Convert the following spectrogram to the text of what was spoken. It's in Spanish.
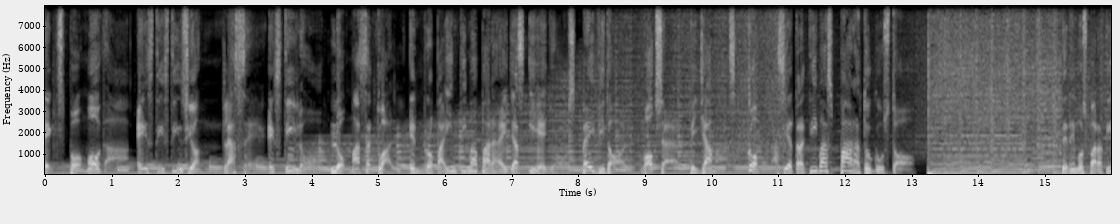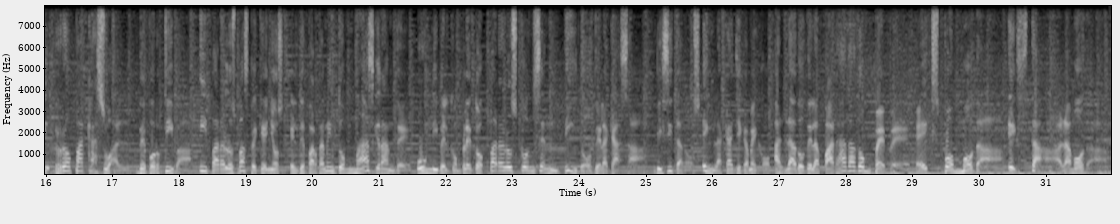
Expo Moda es distinción, clase, estilo, lo más actual en ropa íntima para ellas y ellos. Baby doll, boxer, pijamas, cómodas y atractivas para tu gusto. Tenemos para ti ropa casual, deportiva y para los más pequeños el departamento más grande, un nivel completo para los consentidos de la casa. Visítanos en la calle Camejo, al lado de la parada Don Pepe. Expo Moda. Está a la moda.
